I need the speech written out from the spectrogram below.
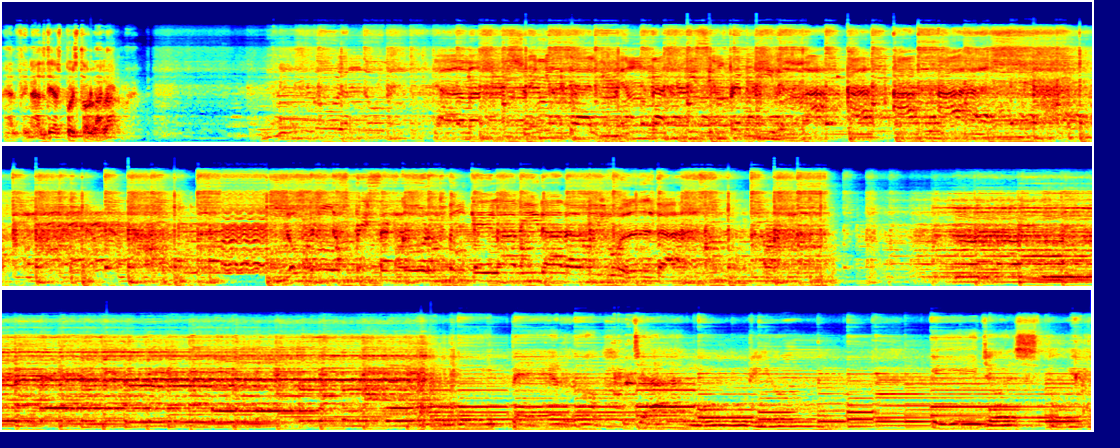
al final te has puesto la alarma. Y yo estoy.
